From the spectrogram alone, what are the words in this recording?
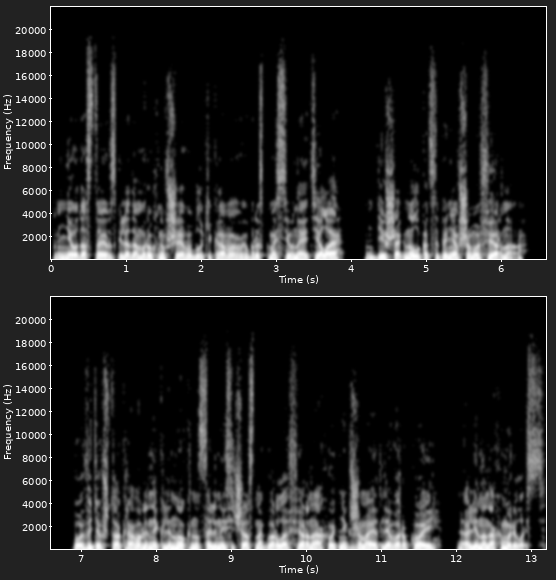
Не удостоив взглядом рухнувшее в облаке кровавых брызг массивное тело, Ди шагнул к оцепеневшему Ферну. Увидев, что окровавленный клинок, нацеленный сейчас на горло Ферна, охотник сжимает левой рукой, Алина нахмурилась.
